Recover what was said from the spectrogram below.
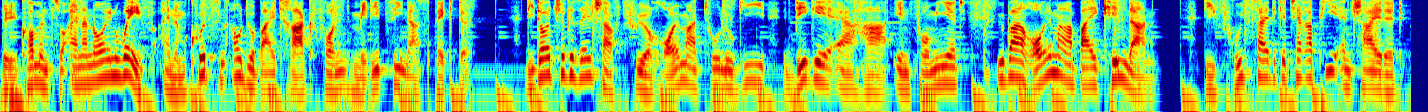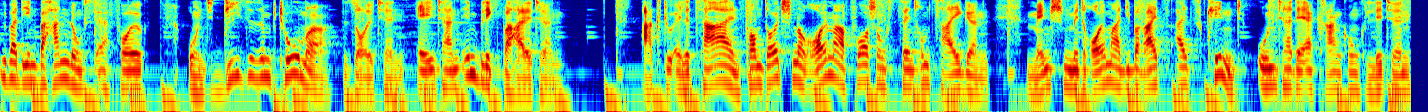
Willkommen zu einer neuen Wave, einem kurzen Audiobeitrag von Medizinaspekte. Die Deutsche Gesellschaft für Rheumatologie DGRH informiert über Rheuma bei Kindern. Die frühzeitige Therapie entscheidet über den Behandlungserfolg und diese Symptome sollten Eltern im Blick behalten. Aktuelle Zahlen vom Deutschen Rheuma-Forschungszentrum zeigen, Menschen mit Rheuma, die bereits als Kind unter der Erkrankung litten,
